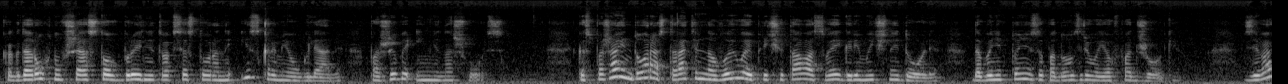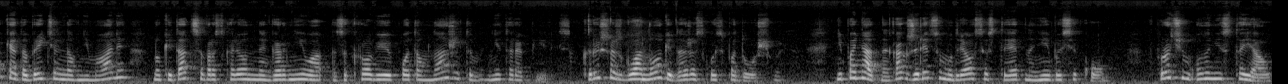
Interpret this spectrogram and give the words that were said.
когда рухнувший остов брызнет во все стороны искрами и углями, поживы им не нашлось. Госпожа Индора старательно выла и причитала о своей горемычной доле, дабы никто не заподозрил ее в поджоге. Зеваки одобрительно внимали, но кидаться в раскаленное горнило за кровью и потом нажитым не торопились. Крыша жгла ноги даже сквозь подошвы. Непонятно, как жрец умудрялся стоять на ней босиком. Впрочем, он и не стоял,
